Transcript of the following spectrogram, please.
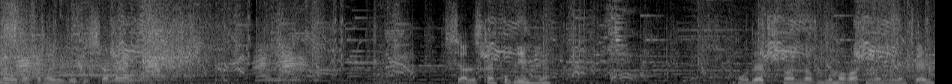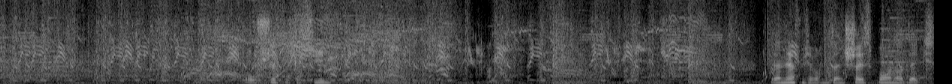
Oh, da verteidigt er sich, aber... Ist ja alles kein Problem hier. Oh, der hätte ich mal auf den Bummer warten sollen, eventuell. Oh shit, ist das viel. Der nervt mich einfach mit seinem scheiß Spawner-Deck.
